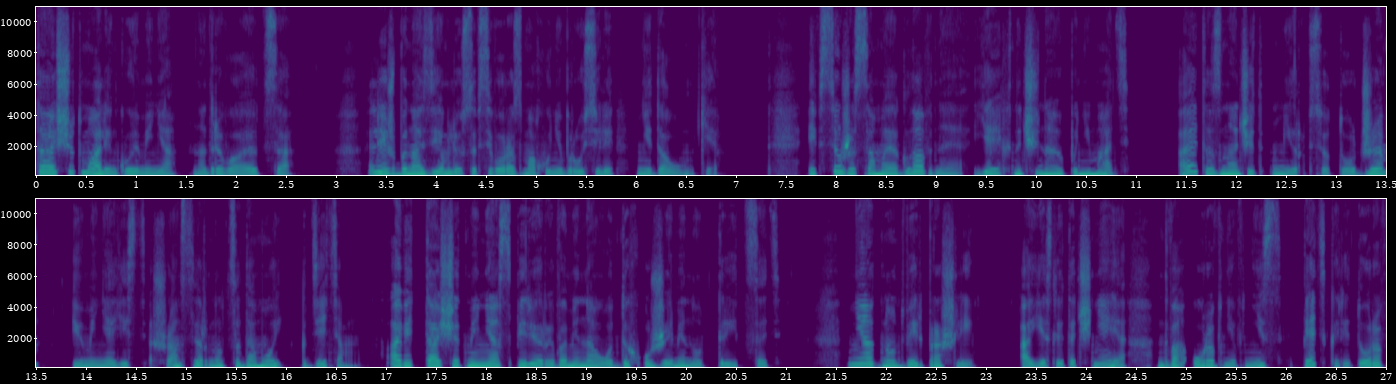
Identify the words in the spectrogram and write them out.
Тащут маленькую меня, надрываются. Лишь бы на землю со всего размаху не бросили недоумки. И все же самое главное, я их начинаю понимать. А это значит, мир все тот же, и у меня есть шанс вернуться домой, к детям. А ведь тащат меня с перерывами на отдых уже минут тридцать. Ни одну дверь прошли. А если точнее, два уровня вниз, пять коридоров,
